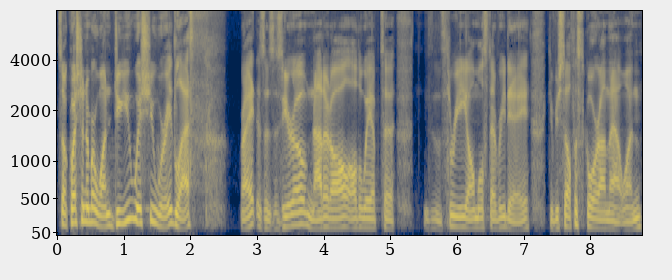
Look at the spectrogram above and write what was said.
So, question number one Do you wish you worried less? Right? Is a zero? Not at all, all the way up to three almost every day. Give yourself a score on that one.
